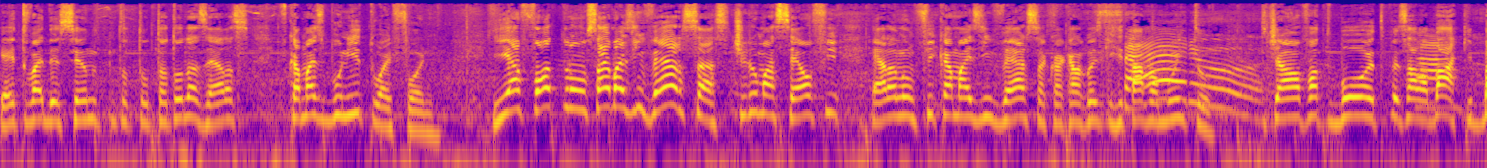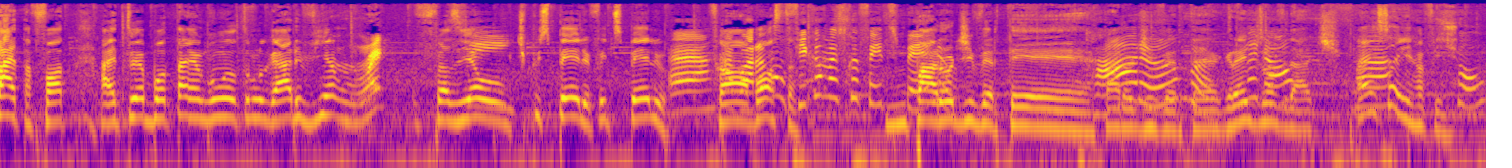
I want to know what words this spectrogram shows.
E aí tu vai descendo t- t- t- todas elas, fica mais bonito o iPhone. E a foto não sai mais inversa. Se tira uma selfie, ela não fica mais inversa, com aquela coisa que irritava Sério? muito. Tu tirava uma foto boa e tu pensava, bah, que baita foto. Aí tu ia botar em algum outro lugar e vinha. Fazia o Sim. tipo espelho, efeito espelho. É, Ficava uma agora bosta. não fica mais com efeito espelho. Parou de inverter. Parou de Caramba, inverter. Grande legal. novidade. É Ah, isso aí, Rafinha. Show.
